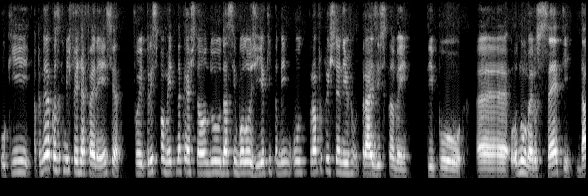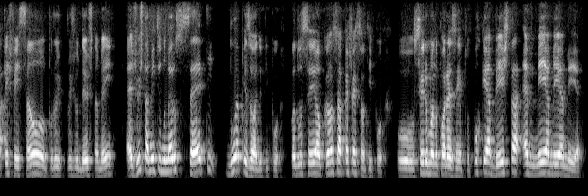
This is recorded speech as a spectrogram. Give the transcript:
o que. A primeira coisa que me fez referência foi principalmente na questão do, da simbologia, que também o próprio cristianismo traz isso também. Tipo, é, o número 7 da perfeição para os judeus também é justamente o número 7 do episódio. Tipo, quando você alcança a perfeição. Tipo, o ser humano, por exemplo, porque a besta é 666.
